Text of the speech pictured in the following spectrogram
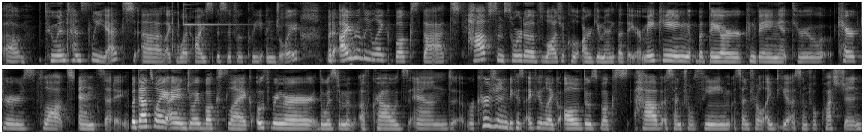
um, too intensely yet, uh, like what I specifically enjoy, but I really like books that have some sort of logical argument that they are making, but they are conveying it through characters, plot, and setting. But that's why I enjoy books like Oathbringer, The Wisdom of Crowds, and Recursion, because I feel like all of those books have a central theme, a central idea, a central question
